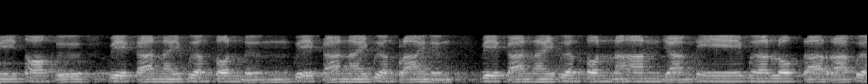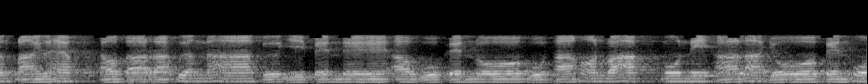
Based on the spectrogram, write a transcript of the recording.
มีสองคือ วิการในเบื้องต้นหนึ่งวิการในเบื้องปลายหนึ่ง วิการในเบื้องต้นนานอย่างนี้เมื่อลบสาระเบื้องปลายแล้ว เอาสาระเบื้องหน้าคืออีเป็นเนเอาอุเป็นโนอุทาหอนวามุนิอาลาโยเป็นมุ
